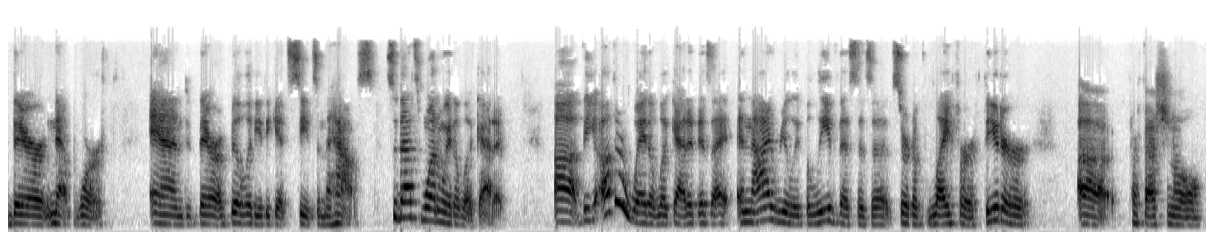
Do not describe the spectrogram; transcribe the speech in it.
their net worth and their ability to get seats in the House. So that's one way to look at it. Uh, the other way to look at it is, I, and I really believe this as a sort of lifer theater uh, professional,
